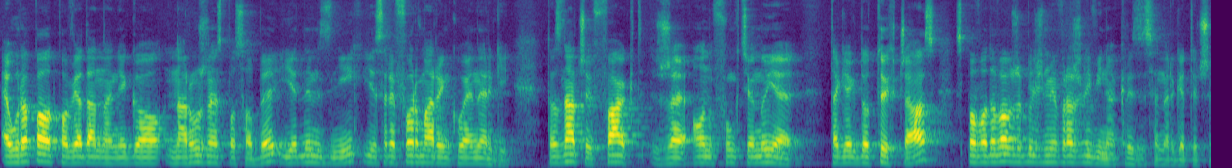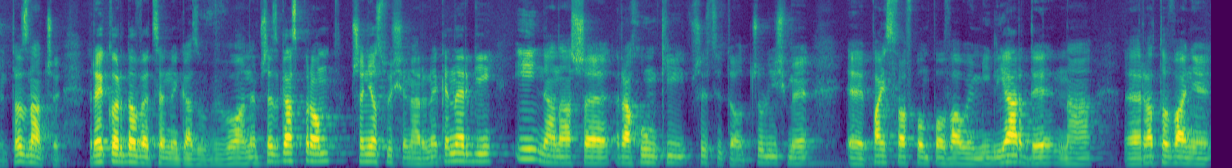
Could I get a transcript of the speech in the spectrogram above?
Europa odpowiada na niego na różne sposoby. Jednym z nich jest reforma rynku energii. To znaczy fakt, że on funkcjonuje tak jak dotychczas, spowodował, że byliśmy wrażliwi na kryzys energetyczny. To znaczy, rekordowe ceny gazów wywołane przez Gazprom przeniosły się na rynek energii i na nasze rachunki. Wszyscy to odczuliśmy. E, państwa wpompowały miliardy na e, ratowanie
